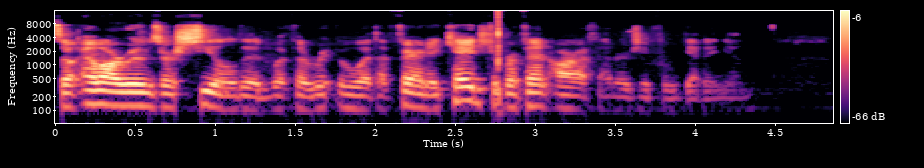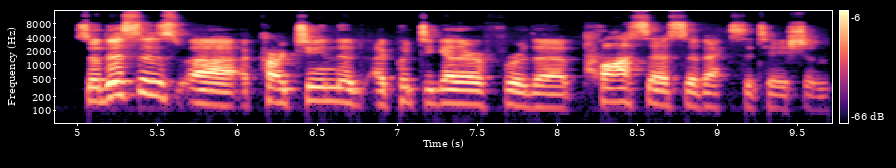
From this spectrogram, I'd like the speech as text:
So MR rooms are shielded with a, with a Faraday cage to prevent RF energy from getting in. So this is uh, a cartoon that I put together for the process of excitation.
